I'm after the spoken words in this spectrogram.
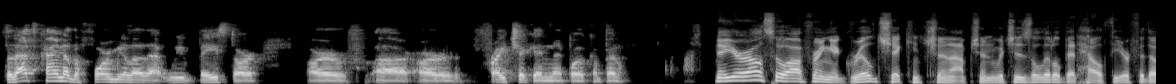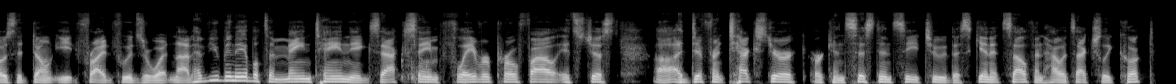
so that's kind of the formula that we've based our our uh, our fried chicken at Pollo Campero now, you're also offering a grilled chicken option, which is a little bit healthier for those that don't eat fried foods or whatnot. Have you been able to maintain the exact same flavor profile? It's just uh, a different texture or consistency to the skin itself and how it's actually cooked.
